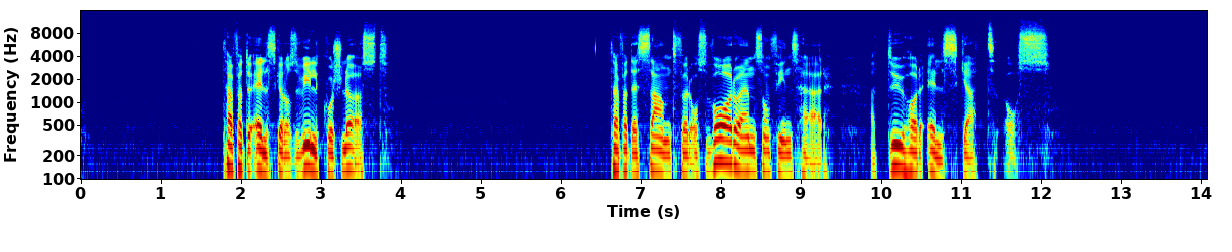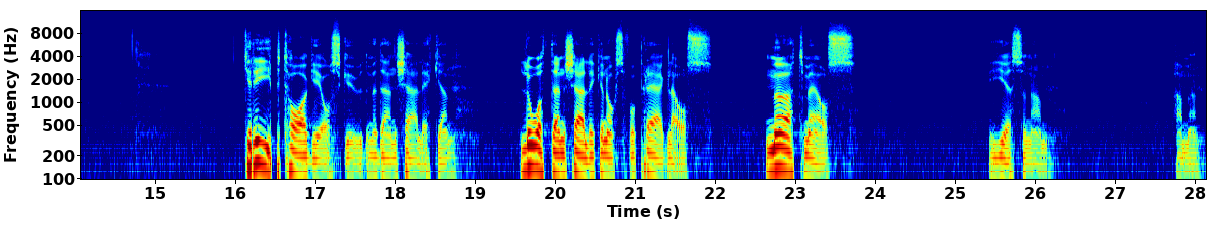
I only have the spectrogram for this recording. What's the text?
Tack för att du älskar oss villkorslöst. Därför att det är sant för oss var och en som finns här, att du har älskat oss. Grip tag i oss Gud med den kärleken. Låt den kärleken också få prägla oss. Möt med oss. I Jesu namn. Amen.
